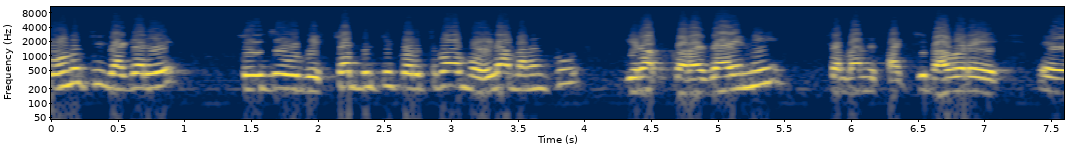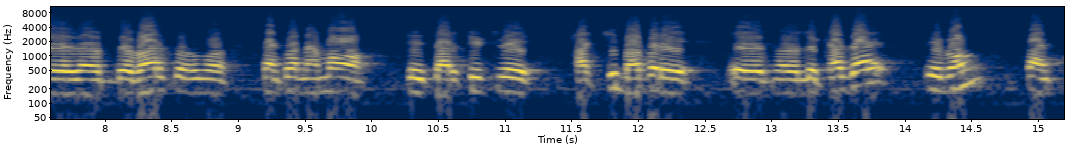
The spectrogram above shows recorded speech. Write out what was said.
କୌଣସି ଜାଗାରେ ସେଇ ଯୋଉ ବେଶ୍ୟାବୃତ୍ତି କରୁଥିବା ମହିଳାମାନଙ୍କୁ ଗିରଫ କରାଯାଏନି ସେମାନେ ସାକ୍ଷୀ ଭାବରେ ବ୍ୟବହାର ତାଙ୍କ ନାମ ସେ ଚାର୍ଜସିଟ୍ରେ ସାକ୍ଷୀ ଭାବରେ ଲେଖାଯାଏ ଏବଂ ତାଙ୍କ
